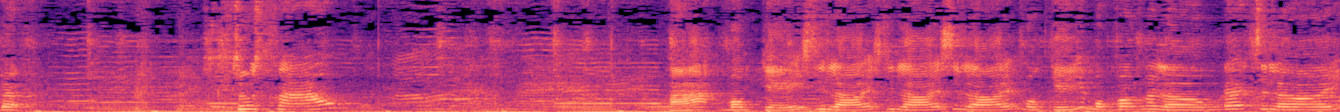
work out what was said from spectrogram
Được. Số 6 À, một chỉ xin lỗi, xin lỗi, xin lỗi. Một chỉ một phân nó lộn đó, xin lỗi.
